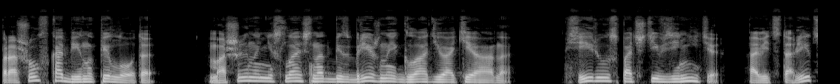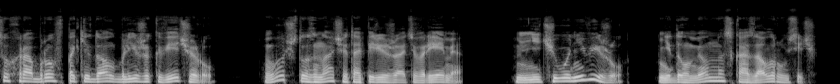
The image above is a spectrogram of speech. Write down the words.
прошел в кабину пилота. Машина неслась над безбрежной гладью океана. Сириус почти в зените, а ведь столицу Храбров покидал ближе к вечеру. Вот что значит опережать время. «Ничего не вижу», — недоуменно сказал Русич.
